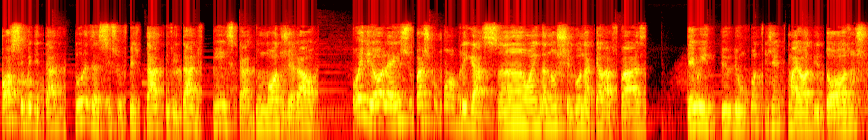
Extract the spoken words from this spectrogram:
possibilidade do exercício físico, da atividade física, de um modo geral, ou ele olha isso mais como uma obrigação, ainda não chegou naquela fase, eu e de um contingente maior de idosos,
